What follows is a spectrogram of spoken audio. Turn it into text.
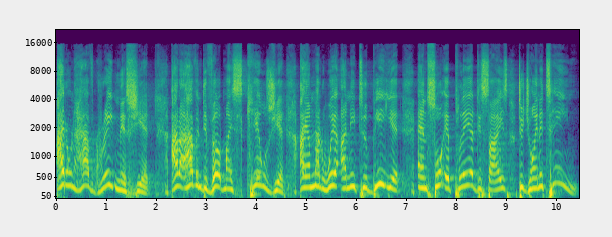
I don't have greatness yet. I haven't developed my skills yet. I am not where I need to be yet. And so a player decides to join a team.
